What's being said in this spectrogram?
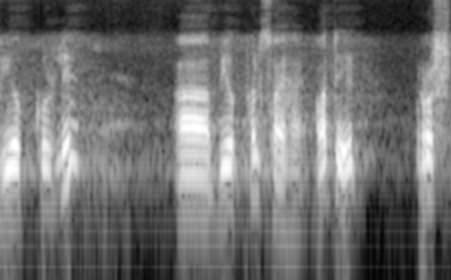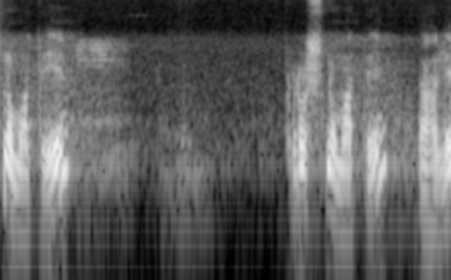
বিয়োগ করলে বিয়োগফল ছয় হয়। অতএব প্রশ্ন মতে প্রশ্ন মতে, তাহলে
